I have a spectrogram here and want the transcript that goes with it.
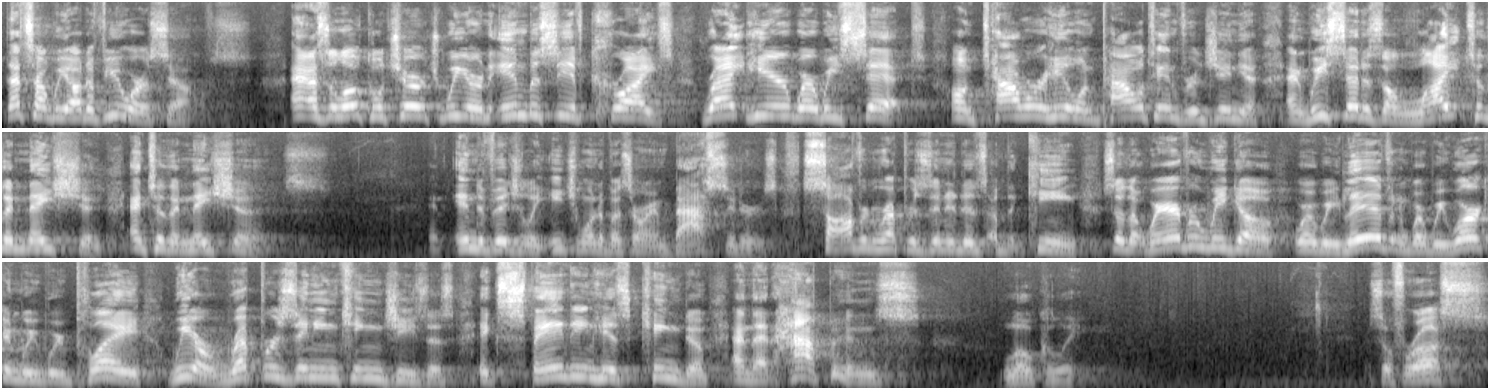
That's how we ought to view ourselves. As a local church, we are an embassy of Christ right here where we sit on Tower Hill in Powhatan, Virginia, and we sit as a light to the nation and to the nations. And individually, each one of us are ambassadors, sovereign representatives of the King, so that wherever we go, where we live and where we work and we, we play, we are representing King Jesus, expanding his kingdom, and that happens locally. So for us,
